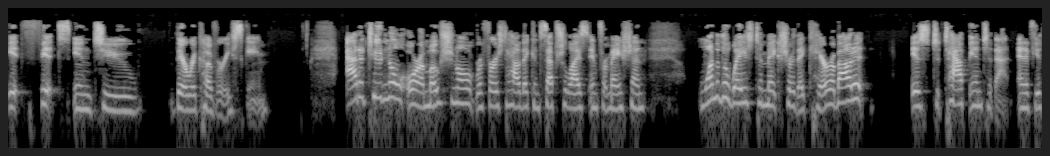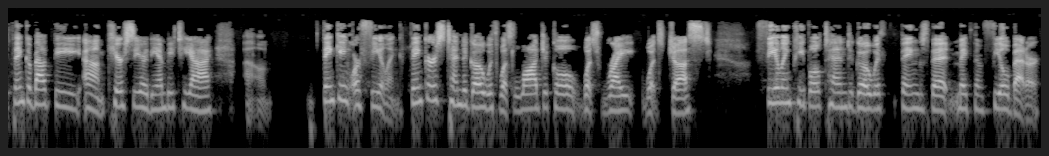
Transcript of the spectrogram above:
it fits into their recovery scheme. Attitudinal or emotional refers to how they conceptualize information. One of the ways to make sure they care about it is to tap into that. And if you think about the um, keirsey or the mbti um, thinking or feeling thinkers tend to go with what's logical what's right what's just feeling people tend to go with things that make them feel better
